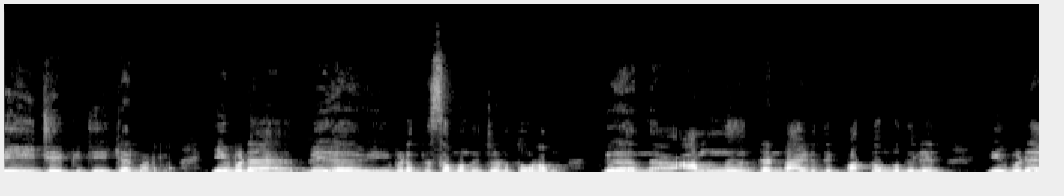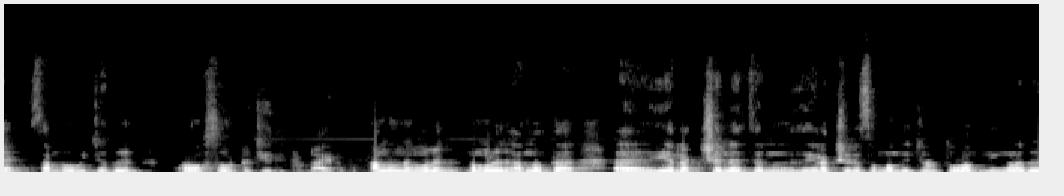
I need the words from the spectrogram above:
ബി ജെ പി ജയിക്കാൻ പാടില്ല. ഇവിടെ ഇവിടത്തെ സംബന്ധിച്ചിടത്തോളം അന്ന് രണ്ടായിരത്തി പത്തൊമ്പതിൽ ഇവിടെ സംഭവിച്ചത് ക്രോസ് ഔട്ട് ചെയ്തിട്ടുണ്ടായിരുന്നു. അന്ന് നിങ്ങൾ നമ്മൾ അന്നത്തെ ഇലക്ഷനെ ഇലക്ഷനെ സംബന്ധിച്ചിടത്തോളം നിങ്ങളത്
